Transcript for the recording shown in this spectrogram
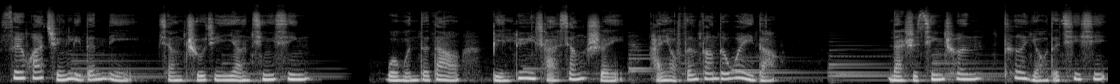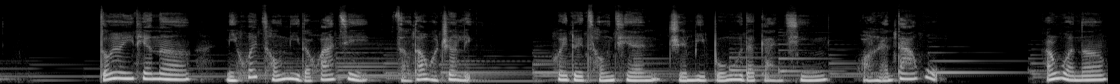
碎花裙里的你。像雏菊一样清新，我闻得到比绿茶香水还要芬芳的味道，那是青春特有的气息。总有一天呢，你会从你的花季走到我这里，会对从前执迷不悟的感情恍然大悟。而我呢，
